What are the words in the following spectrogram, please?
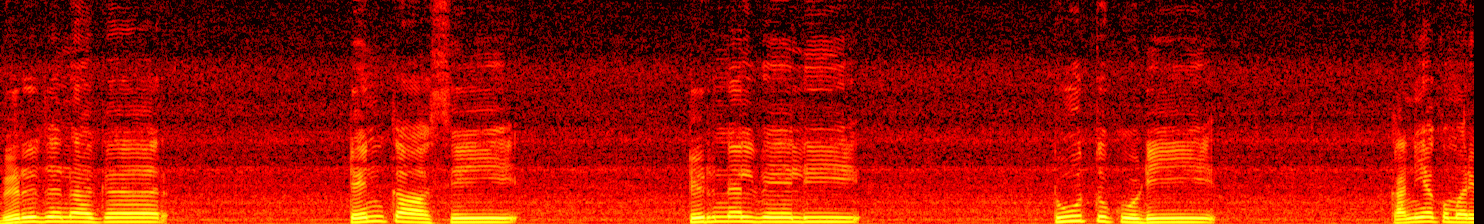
விருதுநகர் தென்காசி திருநெல்வேலி தூத்துக்குடி கன்னியாகுமரி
